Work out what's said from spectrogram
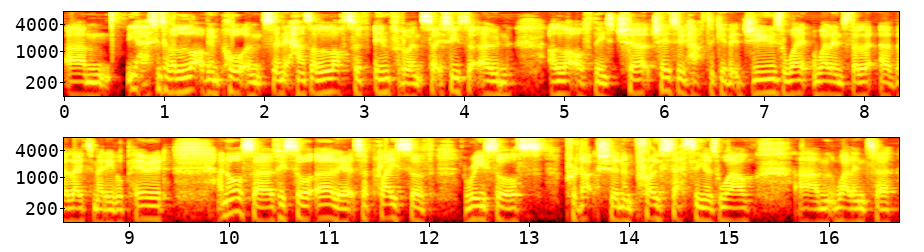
Um, yeah, it seems to have a lot of importance and it has a lot of influence. So it seems to own a lot of these churches who have to give it dues well, well into the, uh, the later medieval period, and also as we saw earlier, it's a place of resource production and processing as well, um, well into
